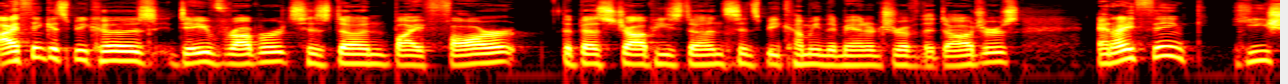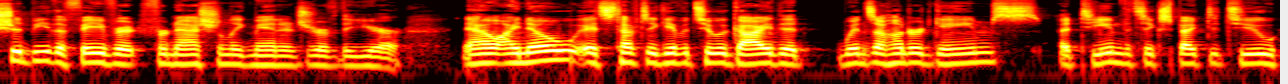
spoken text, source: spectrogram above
I think it's because Dave Roberts has done by far the best job he's done since becoming the manager of the Dodgers, and I think he should be the favorite for National League Manager of the Year. Now, I know it's tough to give it to a guy that wins 100 games, a team that's expected to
